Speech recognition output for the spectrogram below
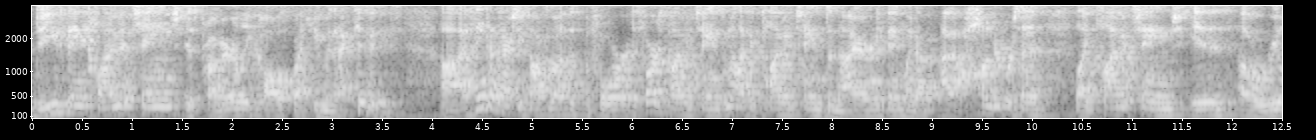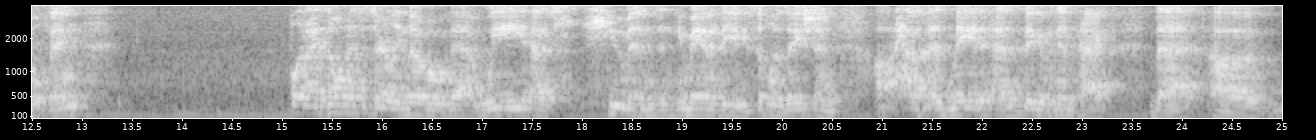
Do you think climate change is primarily caused by human activities? Uh, I think I've actually talked about this before. As far as climate change, I'm not like a climate change denier or anything. Like I, I 100% like climate change is a real thing but I don't necessarily know that we as humans and humanity, civilization, uh, have, made as big of an impact that uh,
